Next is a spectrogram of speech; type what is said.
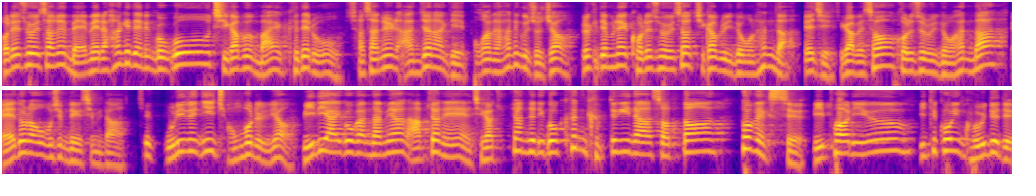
거래소에서는 매매를 하게 되는 거고 지갑은 말 그대로 자산을 안전 안전하게 보관을 하는 구조죠. 그렇기 때문에 거래소에서 지갑으로 이동을 한다. 매지. 지갑에서 거래소로 이동을 한다. 매도라고 보시면 되겠습니다. 즉, 우리는 이 정보를요. 미리 알고 간다면 앞전에 제가 추천드리고 큰 급등이 나왔었던 토맥스, 리퍼리움, 비트코인 골드 등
